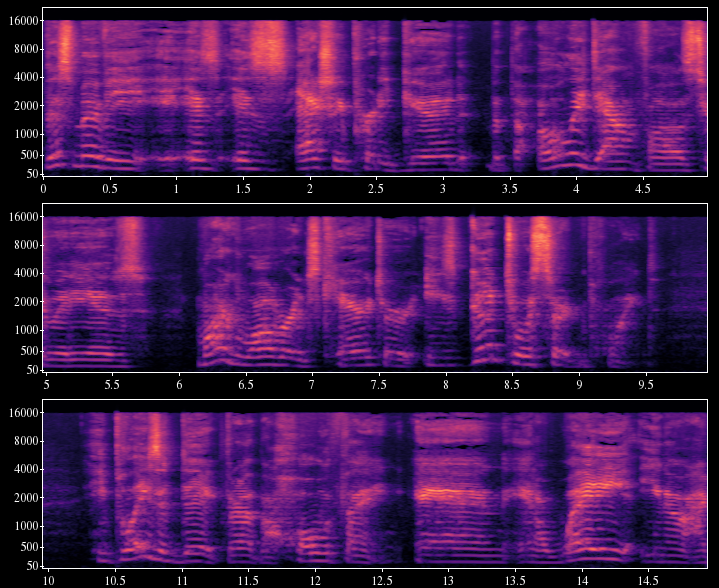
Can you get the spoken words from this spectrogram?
this movie is is actually pretty good, but the only downfalls to it is Mark Wahlberg's character, he's good to a certain point. He plays a dick throughout the whole thing. And in a way, you know, I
